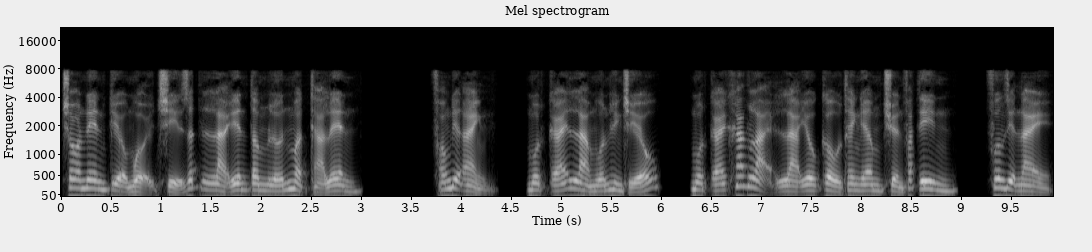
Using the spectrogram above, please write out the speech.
cho nên tiểu mội chỉ rất là yên tâm lớn mật thả lên. Phóng điện ảnh, một cái là muốn hình chiếu, một cái khác lại là yêu cầu thanh âm truyền phát tin. Phương diện này,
